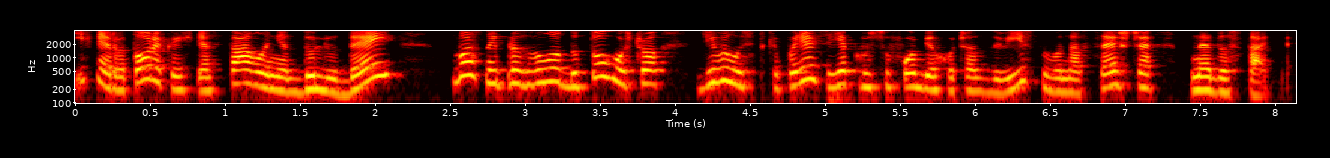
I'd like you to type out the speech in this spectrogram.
Їхня риторика, їхнє ставлення до людей власне і призвело до того, що з'явилося таке поняття як русофобія, хоча, звісно, вона все ще недостатня.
